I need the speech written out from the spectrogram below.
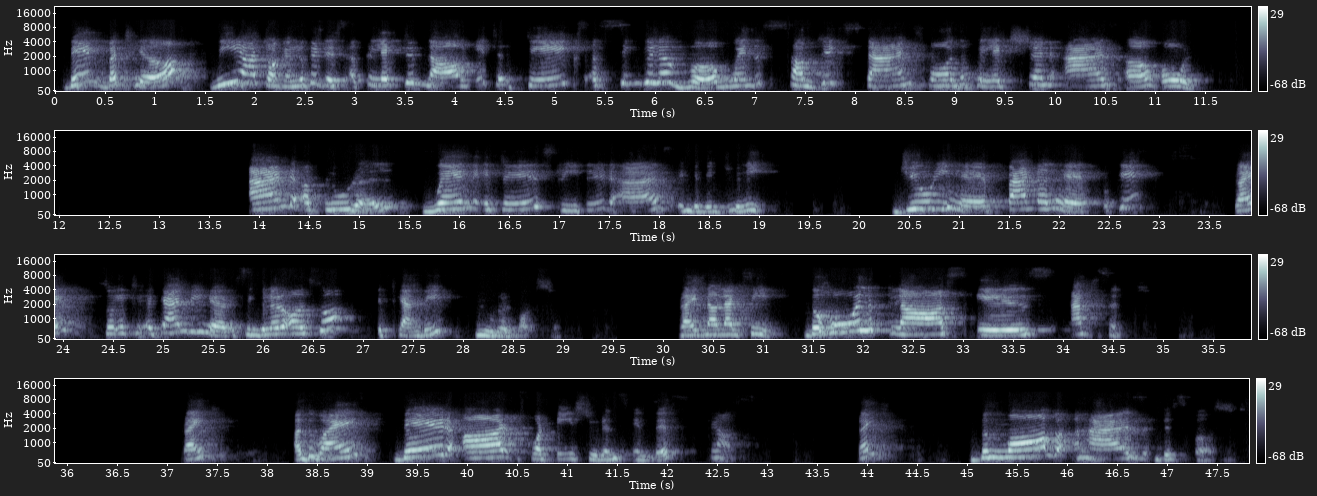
Then but here we are talking look at this a collective noun it takes a singular verb when the subject stands for the collection as a whole and a plural when it is treated as individually. Jury hai, panel hai, okay? Right? So it, it can be here singular also, it can be plural also. Right now, let's see. The whole class is absent. Right? Otherwise, there are 40 students in this class. Right? The mob has dispersed.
